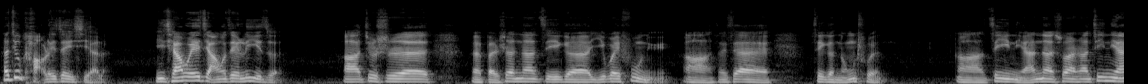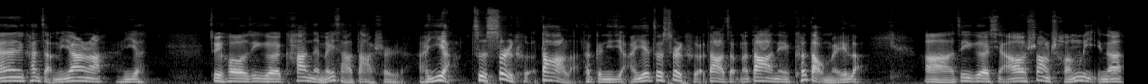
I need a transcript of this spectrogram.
那就考虑这些了。以前我也讲过这个例子，啊，就是呃，本身呢，这个一位妇女啊，在在这个农村，啊，这一年呢，算上今年看怎么样啊？哎呀，最后这个看的没啥大事儿啊。哎呀，这事儿可大了。他跟你讲，哎呀，这事儿可大，怎么大呢？可倒霉了。啊，这个想要上城里呢，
